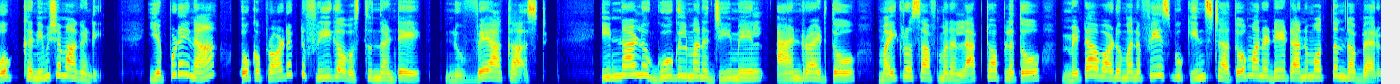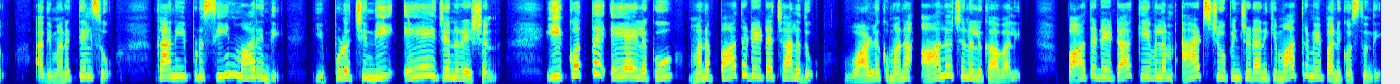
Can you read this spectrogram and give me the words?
ఒక్క నిమిషం ఆగండి. ఎప్పుడైనా ఒక ప్రోడక్ట్ ఫ్రీగా వస్తుందంటే నువ్వే ఆ కాస్ట్. ఇన్నాళ్ళు గూగుల్ మన జీమెయిల్ ఆండ్రాయిడ్తో మైక్రోసాఫ్ట్ మన ల్యాప్టాప్లతో మెటావాడు మన ఫేస్బుక్ ఇన్స్టాతో మన డేటాను మొత్తం దబ్బారు. అది మనకు తెలుసు. కానీ ఇప్పుడు సీన్ మారింది. ఇప్పుడొచ్చింది ఏఐ జనరేషన్. ఈ కొత్త ఏఐలకు మన పాత డేటా చాలదు. వాళ్ళకు మన ఆలోచనలు కావాలి. పాత డేటా కేవలం యాడ్స్ చూపించడానికి మాత్రమే పనికొస్తుంది.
